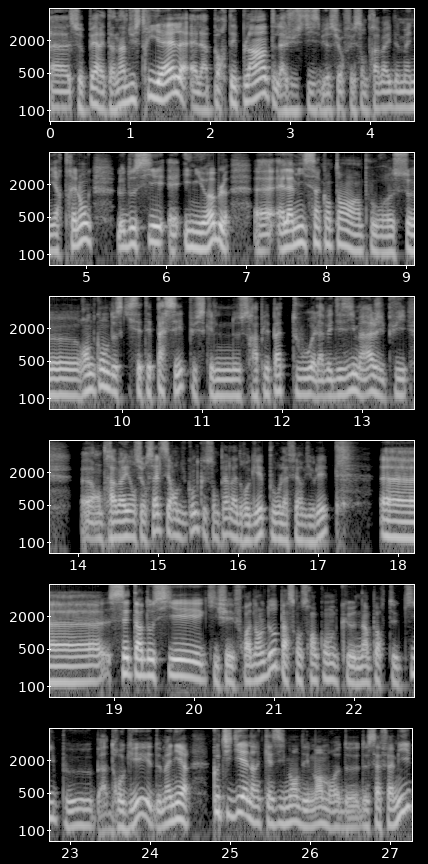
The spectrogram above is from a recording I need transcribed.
ce père est un industriel, elle a porté plainte, la justice, bien sûr, fait son travail de manière très longue. Le dossier est ignoble. elle a mis 50 ans hein, pour se rendre compte de ce qui s'était passé, puisqu'elle ne se rappelait pas de tout. Elle avait des images, et puis euh, en travaillant sur ça, elle s'est rendu compte que son père l'a droguée pour la faire violer. Euh, c'est un dossier qui fait froid dans le dos parce qu'on se rend compte que n'importe qui peut bah, droguer de manière quotidienne hein, quasiment des membres de, sa famille.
